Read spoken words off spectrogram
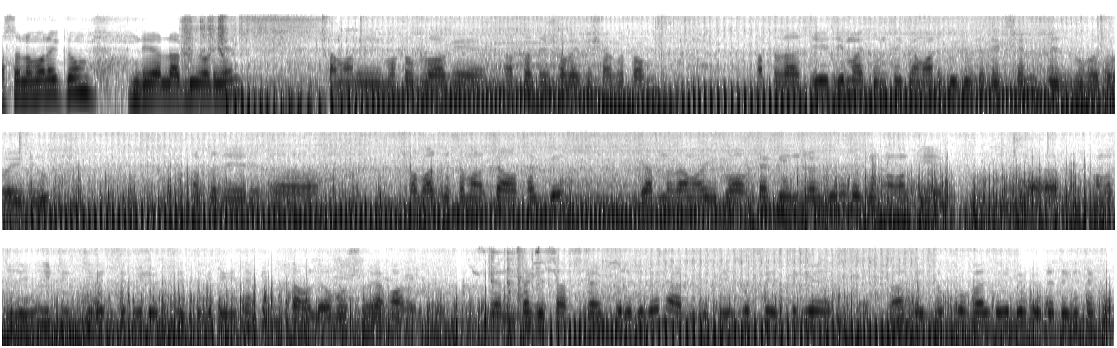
আসসালামু আলাইকুম ডিয়ার লাভলি অডিয়েন্স আমার এই মোটো ব্লগে আপনাদের সবাইকে স্বাগতম। আপনারা যে যে মাধ্যম থেকে আমার ভিডিওটা দেখছেন ফেসবুক অথবা ইউটিউব আপনাদের সবার কাছে আমার চাওয়া থাকবে যে আপনারা আমার এই ব্লগটাকে এনজয় করুন এবং আমাকে আমার যদি ইউটিউব থেকে যদি ভিডিও থেকে থেকে দেখে থাকেন তাহলে অবশ্যই আমার চ্যানেলটাকে সাবস্ক্রাইব করে দেবেন। আর যদি ফেসবুক পেজ থেকে ফেসবুক প্রোফাইল থেকে ভিডিওটা দেখে থাকেন,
